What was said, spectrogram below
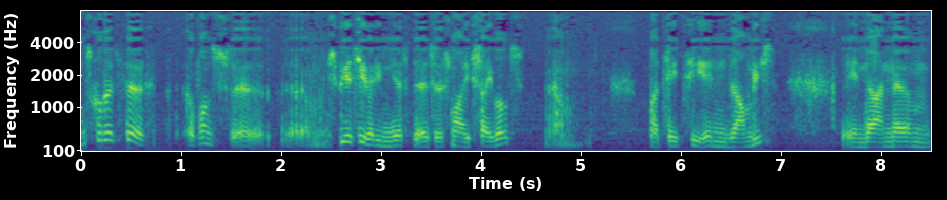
ons grootste of ons uh, um, spesies wat die meeste is is maar die suiwels. Ehm um, wat dit sien in zombies. En dan ehm um,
